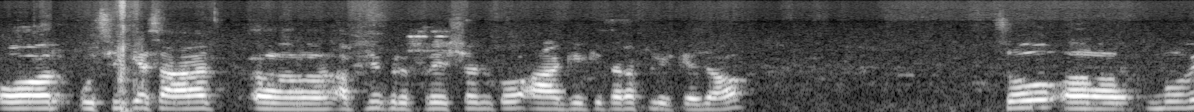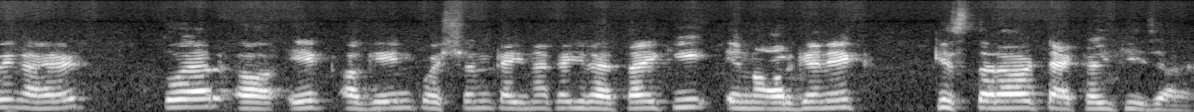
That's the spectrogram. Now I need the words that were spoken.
और उसी के साथ अपनी प्रिपरेशन को आगे की तरफ़ लेके जाओ। सो मूविंग अहेड तो यार एक अगेन क्वेश्चन कहीं ना कहीं रहता है कि इनऑर्गेनिक किस तरह टैकल की जाए?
